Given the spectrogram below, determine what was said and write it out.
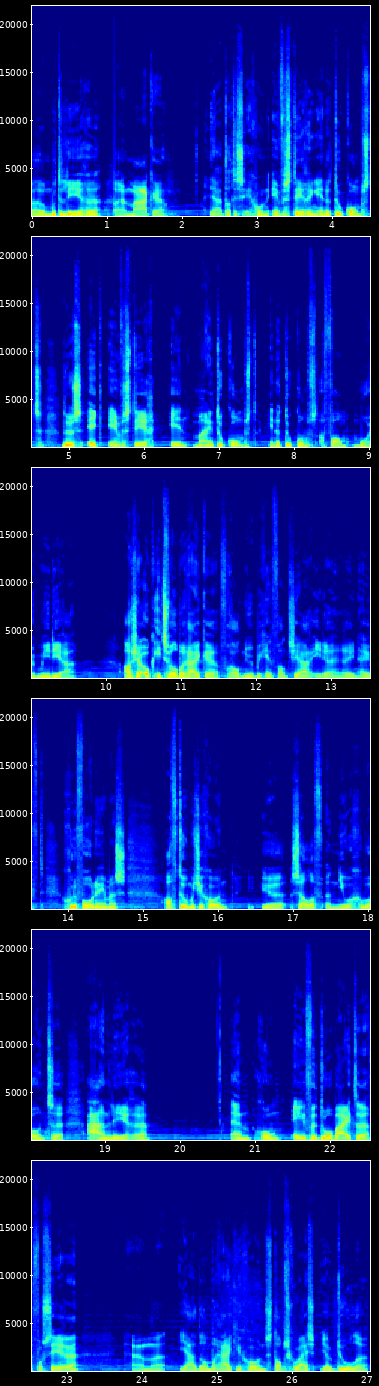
uh, moeten leren en maken. Ja, dat is gewoon investering in de toekomst. Dus ik investeer in mijn toekomst, in de toekomst van Mooi Media. Als jij ook iets wil bereiken, vooral nu begin van het jaar, iedereen heeft goede voornemens. Af en toe moet je gewoon jezelf een nieuwe gewoonte aanleren. En gewoon even doorbijten, forceren. En uh, ja, dan bereik je gewoon stapsgewijs jouw doelen.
